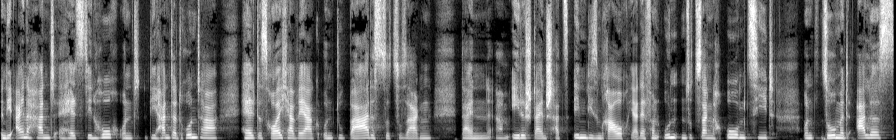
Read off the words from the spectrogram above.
in die eine Hand hältst ihn hoch und die Hand darunter hält das Räucherwerk und du badest sozusagen deinen ähm, Edelsteinschatz in diesem Rauch, ja, der von unten sozusagen nach oben zieht und somit alles,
